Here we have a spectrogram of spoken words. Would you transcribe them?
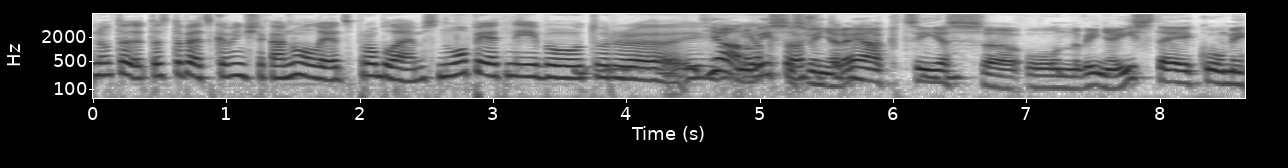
nu, tas tāpēc, ka viņš tā noliedz problēmas nopietnību, tur. Jā, nu visas viņa tur... reakcijas mm. un viņa izteikumi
